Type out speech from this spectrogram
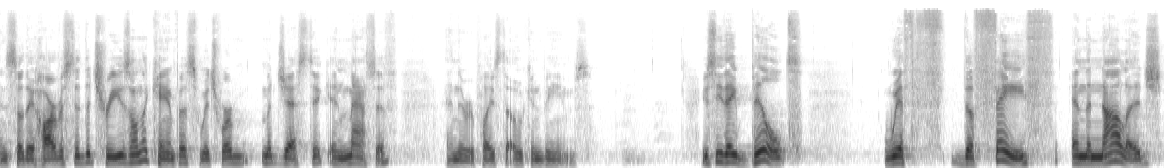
And so they harvested the trees on the campus, which were majestic and massive, and they replaced the oaken beams. You see, they built with the faith and the knowledge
